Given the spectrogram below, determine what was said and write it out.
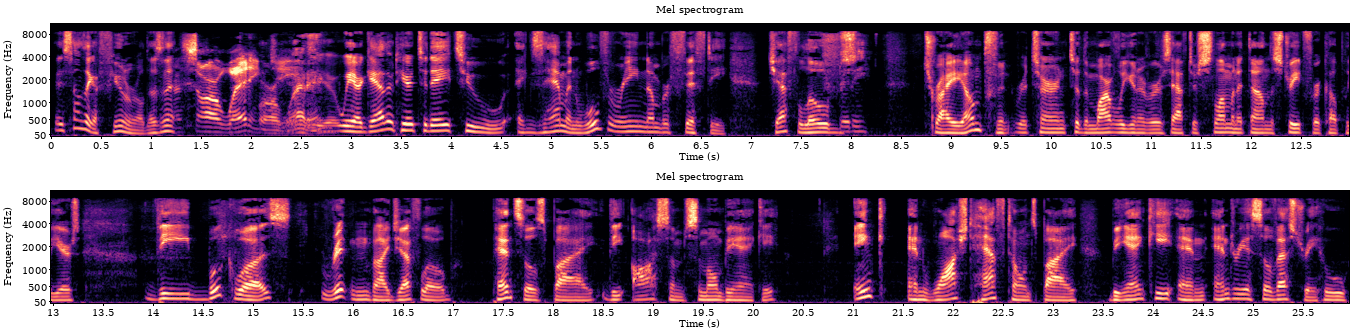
It sounds like a funeral, doesn't it? That's our wedding. Or a wedding. Uh, we are gathered here today to examine Wolverine number 50, Jeff Loeb's Fitty. triumphant return to the Marvel Universe after slumming it down the street for a couple of years. The book was written by Jeff Loeb, pencils by the awesome Simone Bianchi, ink and washed halftones by Bianchi and Andrea Silvestri, who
